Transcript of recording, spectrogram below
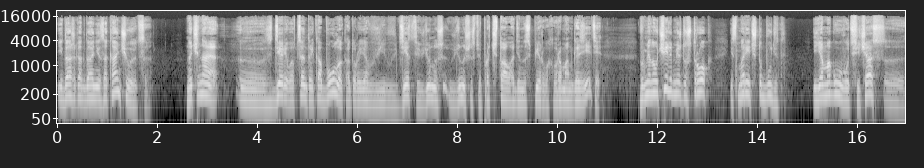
и даже когда они заканчиваются, начиная э, с дерева в центре Кабула, который я в, в детстве, в, юнош, в юношестве прочитал один из первых в роман-газете, вы меня научили между строк и смотреть, что будет. И я могу вот сейчас э,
